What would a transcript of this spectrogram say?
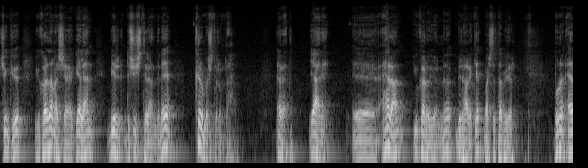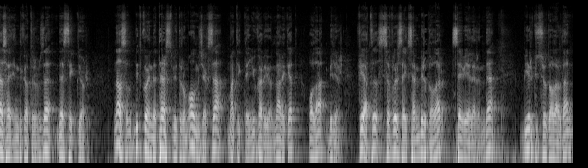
Çünkü yukarıdan aşağıya gelen bir düşüş trendini kırmış durumda. Evet yani e, her an yukarı yönlü bir hareket başlatabilir. Bunu RSI indikatörümüze destekliyor. Nasıl Bitcoin'de ters bir durum olmayacaksa Matik'ten yukarı yönlü hareket olabilir. Fiyatı 0.81 dolar seviyelerinde bir küsür dolardan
